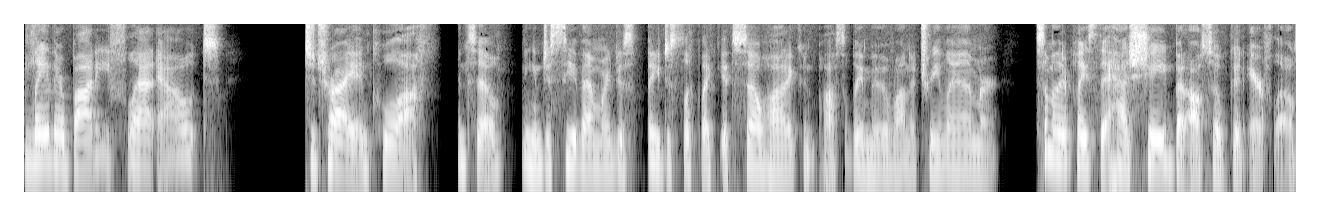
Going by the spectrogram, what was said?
lay their body flat out to try and cool off. And so you can just see them where just they just look like it's so hot I couldn't possibly move on a tree limb or some other place that has shade but also good airflow.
